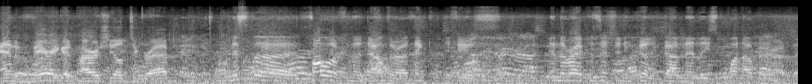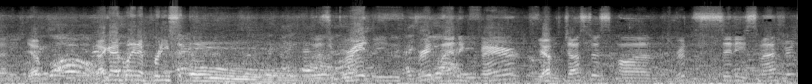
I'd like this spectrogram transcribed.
and a very good power shield to grab. Missed the follow up from the down throw. I think if he was in the right position, he could have gotten at least one up air out of that. Yep. That guy playing a pretty. Si- oh. It was a great, great landing fair Yep. Justice on Rip City Smashers,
